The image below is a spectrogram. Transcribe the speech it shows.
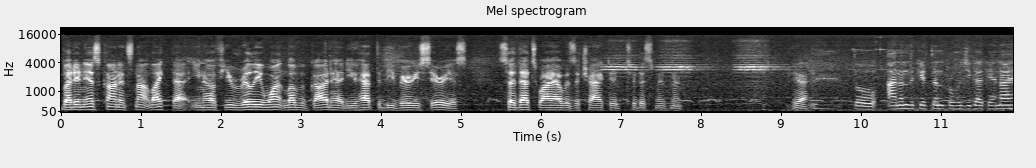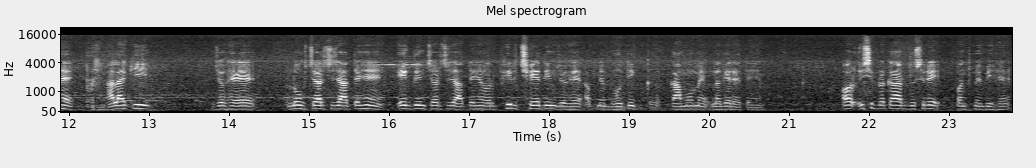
But in ISKCON it's not like that. You know, if you really want love of Godhead, you have to be very serious. So that's why I was attracted to this movement. Yeah. तो आनंद कीर्तन प्रभु जी का कहना है हालांकि जो है लोग चर्च जाते हैं, एक दिन चर्च जाते हैं और फिर छः दिन जो है अपने भौतिक कामों में लगे रहते हैं। और इसी प्रकार दूसरे पंथ में भी है।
